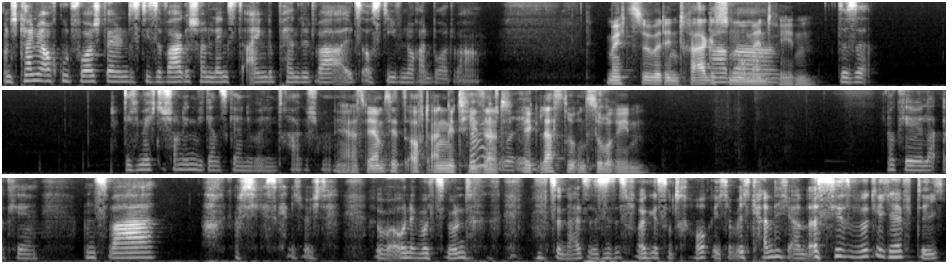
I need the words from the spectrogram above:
Und ich kann mir auch gut vorstellen, dass diese Waage schon längst eingependelt war, als auch Steven noch an Bord war. Möchtest du über den tragischen Aber Moment reden? Diese, ich möchte schon irgendwie ganz gerne über den tragischen Moment. Ja, also wir haben es jetzt oft angeteasert. Lass uns okay. drüber reden. Okay, okay. Und zwar, ach Gott, ich weiß gar nicht, ob ich darüber ohne Emotionen emotional sind. Diese Folge ist so traurig, aber ich kann nicht anders. Sie ist wirklich heftig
